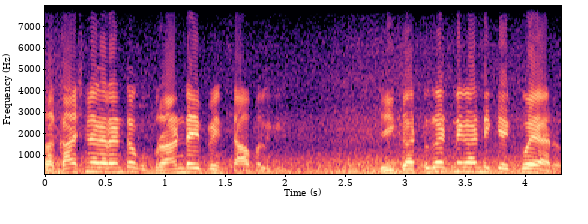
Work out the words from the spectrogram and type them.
ప్రకాష్ నగర్ అంటే ఒక బ్రాండ్ అయిపోయింది చేపలకి. ఈ కట్టు కట్టిన కానీ నీకు ఎక్కువయ్యారు.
